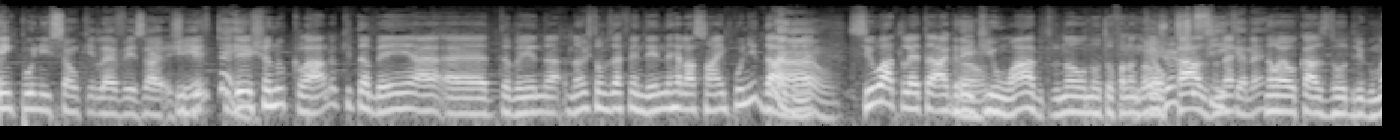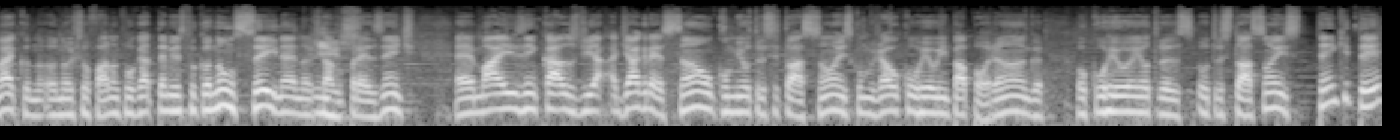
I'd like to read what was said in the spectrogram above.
tem punição que leva a exagero, de- tem. deixando claro que também, é, é, também não estamos defendendo em relação à impunidade, Não. né? Se o atleta agredir um árbitro, não não estou falando Não que é o caso, né? né? Não é o caso do Rodrigo Maia, que não, eu não estou falando, porque até mesmo porque eu não sei, né? Não estava Isso. presente. É, mas em casos de, de agressão, como em outras situações, como já ocorreu em Paporanga, ocorreu em outras, outras situações, tem que ter,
